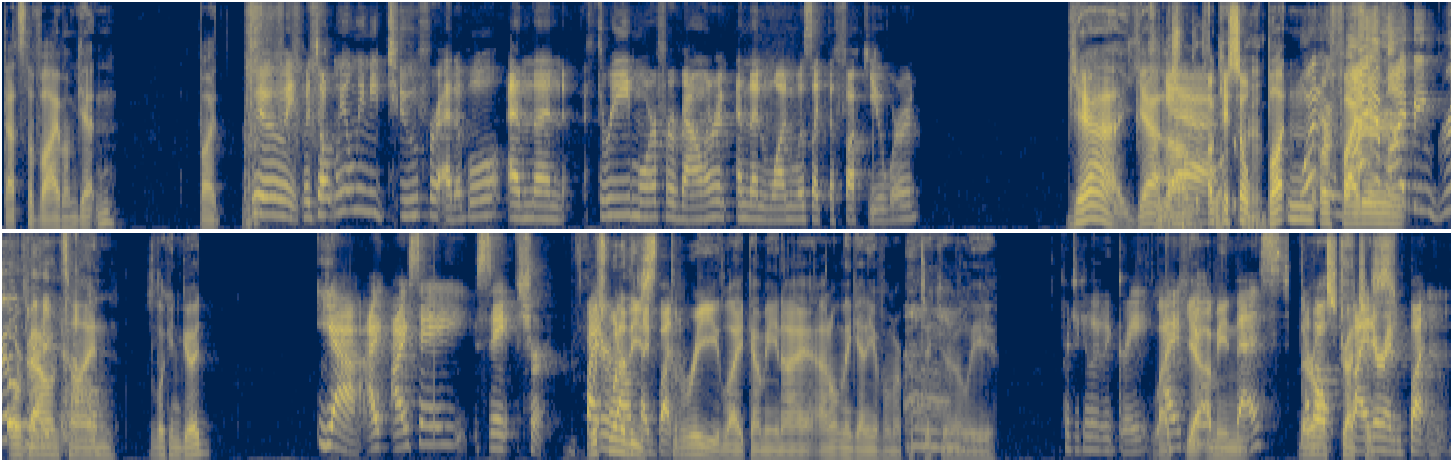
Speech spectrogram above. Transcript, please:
that's the vibe I'm getting. But Wait, wait, wait, but don't we only need two for edible, and then three more for Valorant, and then one was like the fuck you word? yeah, yeah. Foolish um, okay, so button What? or Why am I fighter being grilled or right now? Valentine is looking good. Yeah, I I say say sure. Which Fighter, one of these button. three? Like, I mean, I I don't think any of them are particularly. Particularly great? Like, I yeah, I mean, best they're all about Fighter and button.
